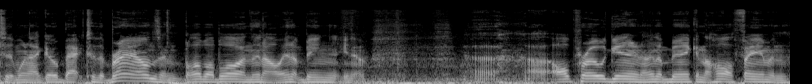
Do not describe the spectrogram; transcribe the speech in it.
to when I go back to the Browns and blah, blah, blah. And then I'll end up being, you know, uh, uh, all pro again and I end up making the Hall of Fame and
